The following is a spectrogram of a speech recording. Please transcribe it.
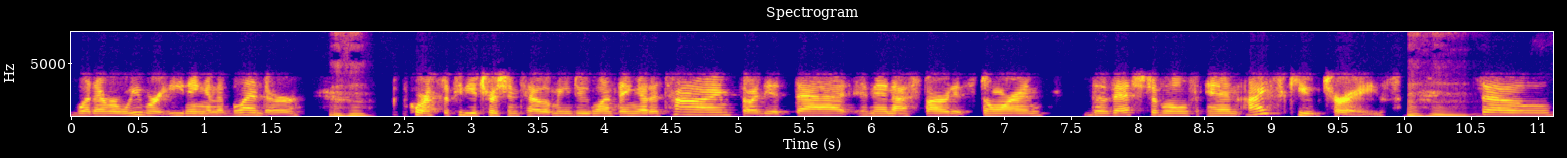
whatever we were eating in a blender. Mm-hmm. Course, the pediatrician told me to do one thing at a time. So I did that. And then I started storing the vegetables in ice cube trays. Mm-hmm. So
